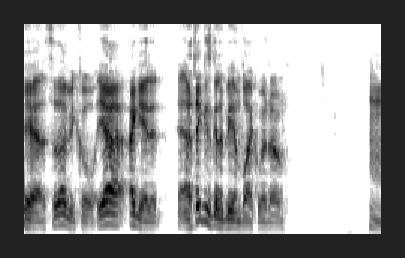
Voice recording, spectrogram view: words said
yeah so that'd be cool. Yeah i get it i think he's going to be in black widow Hmm.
